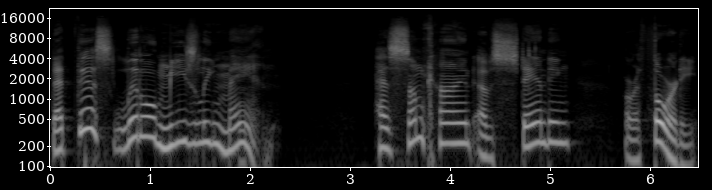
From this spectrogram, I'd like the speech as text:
that this little measly man has some kind of standing or authority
